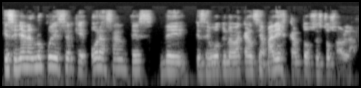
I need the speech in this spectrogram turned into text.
que señalan no puede ser que horas antes de que se vote una vacancia aparezcan todos estos a hablar.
